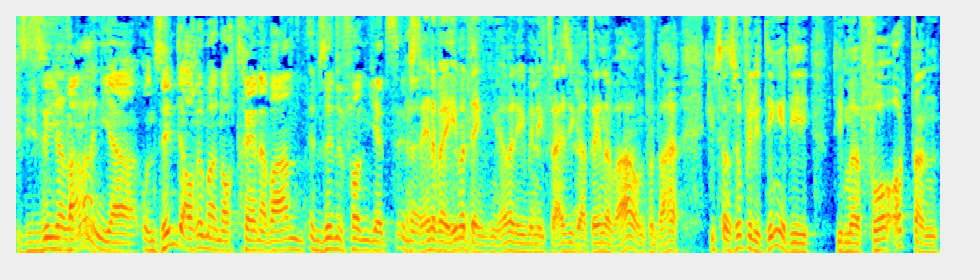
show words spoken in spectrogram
Sie, Sie waren ja und sind auch immer noch Trainer, waren im Sinne von jetzt in Als Trainer werde ich immer denken, ja, wenn, ich, wenn ich 30 Jahre Trainer war. Und von daher gibt es dann so viele Dinge, die, die man vor Ort dann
